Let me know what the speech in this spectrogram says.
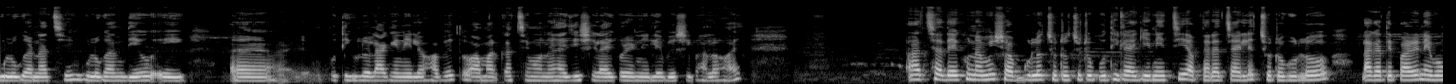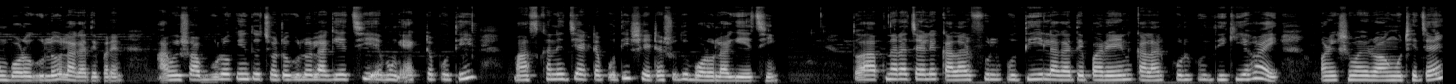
গুলুগান আছে, গুলুগান দিয়েও এই পুঁথিগুলো লাগিয়ে নিলে হবে। তো আমার কাছে মনে হয় যে সেলাই করে নিলে বেশি ভালো হয়। আচ্ছা দেখুন, আমি সবগুলো ছোট ছোট পুঁথি লাগিয়ে নিচ্ছি। আপনারা চাইলে ছোটোগুলো লাগাতে পারেন এবং বড়গুলো লাগাতে পারেন। আমি সবগুলো কিন্তু ছোটোগুলো লাগিয়েছি এবং একটা পুঁথি, মাঝখানের যে একটা পুঁথি, সেটা শুধু বড় লাগিয়েছি। তো আপনারা চাইলে কালারফুল পুঁথি লাগাতে পারেন। কালারফুল পুঁথি কী হয়? অনেক সময় রং উঠে যায়।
